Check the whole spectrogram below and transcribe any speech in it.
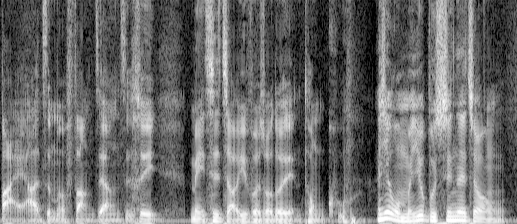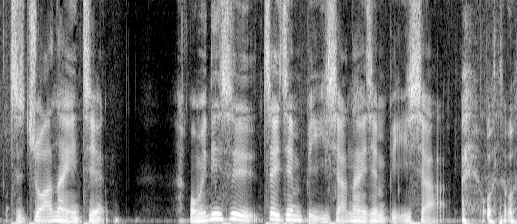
摆啊，怎么放这样子，所以每次找衣服的时候都有点痛苦。而且我们又不是那种只抓那一件。我们一定是这件比一下，那一件比一下。哎，我我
